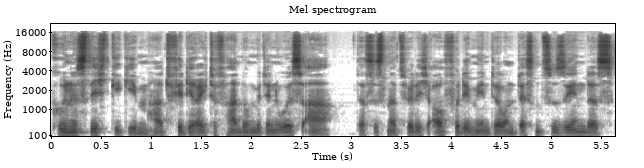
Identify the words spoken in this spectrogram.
grünes Licht gegeben hat für direkte Verhandlungen mit den USA. Das ist natürlich auch vor dem Hintergrund dessen zu sehen, dass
